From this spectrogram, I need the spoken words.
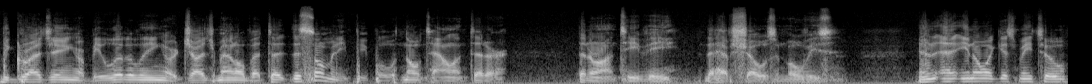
begrudging or belittling or judgmental, but th- there's so many people with no talent that are that are on TV that have shows and movies. And, and you know what gets me too?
